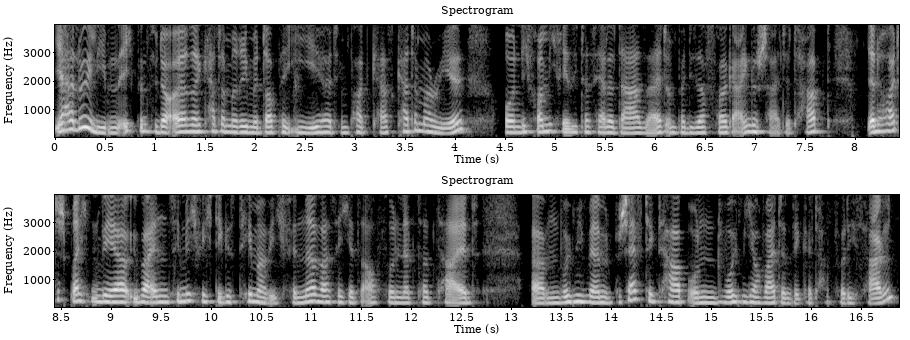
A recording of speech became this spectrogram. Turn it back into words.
Ja, hallo ihr Lieben, ich bin's wieder, eure Katamarie mit Doppel-I. Ihr hört den Podcast Katamarie und ich freue mich riesig, dass ihr alle da seid und bei dieser Folge eingeschaltet habt. Denn heute sprechen wir über ein ziemlich wichtiges Thema, wie ich finde, was ich jetzt auch so in letzter Zeit ähm, wo ich mich mehr mit beschäftigt habe und wo ich mich auch weiterentwickelt habe, würde ich sagen.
